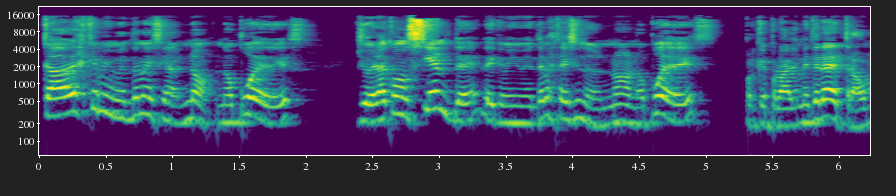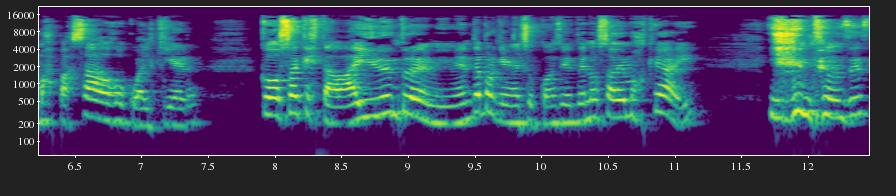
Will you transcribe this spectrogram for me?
cada vez que mi mente me decía, no, no puedes, yo era consciente de que mi mente me está diciendo, no, no puedes, porque probablemente era de traumas pasados o cualquier cosa que estaba ahí dentro de mi mente, porque en el subconsciente no sabemos qué hay. Y entonces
